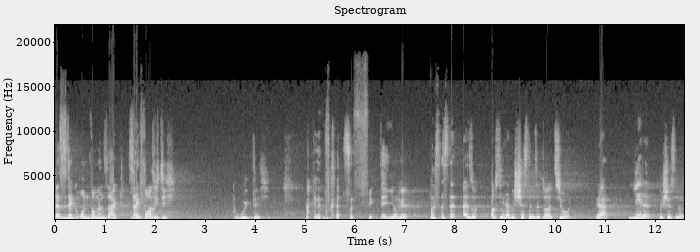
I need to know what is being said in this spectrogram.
Das ist der Grund, warum man sagt, sei vorsichtig. Beruhig dich. Meine Fresse. Fick dich, Junge. Was ist denn, also aus jeder beschissenen Situation, ja, jede beschissene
